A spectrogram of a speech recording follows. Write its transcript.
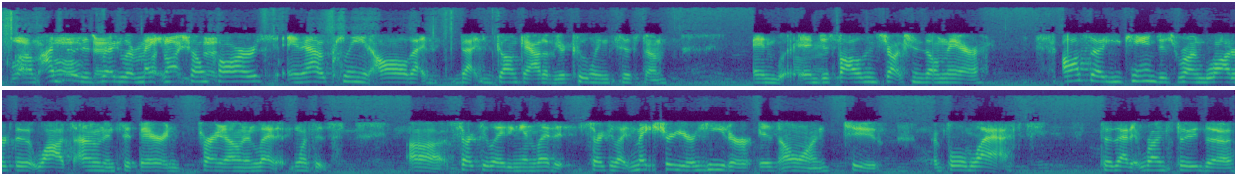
Flush. Um, I oh, do it as okay. regular maintenance on said- cars, and that'll clean all that that gunk out of your cooling system, and and just follow the instructions on there. Also, you can just run water through it while it's on and sit there and turn it on and let it once it's uh, circulating and let it circulate. Make sure your heater is on too, at full blast, so that it runs through the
